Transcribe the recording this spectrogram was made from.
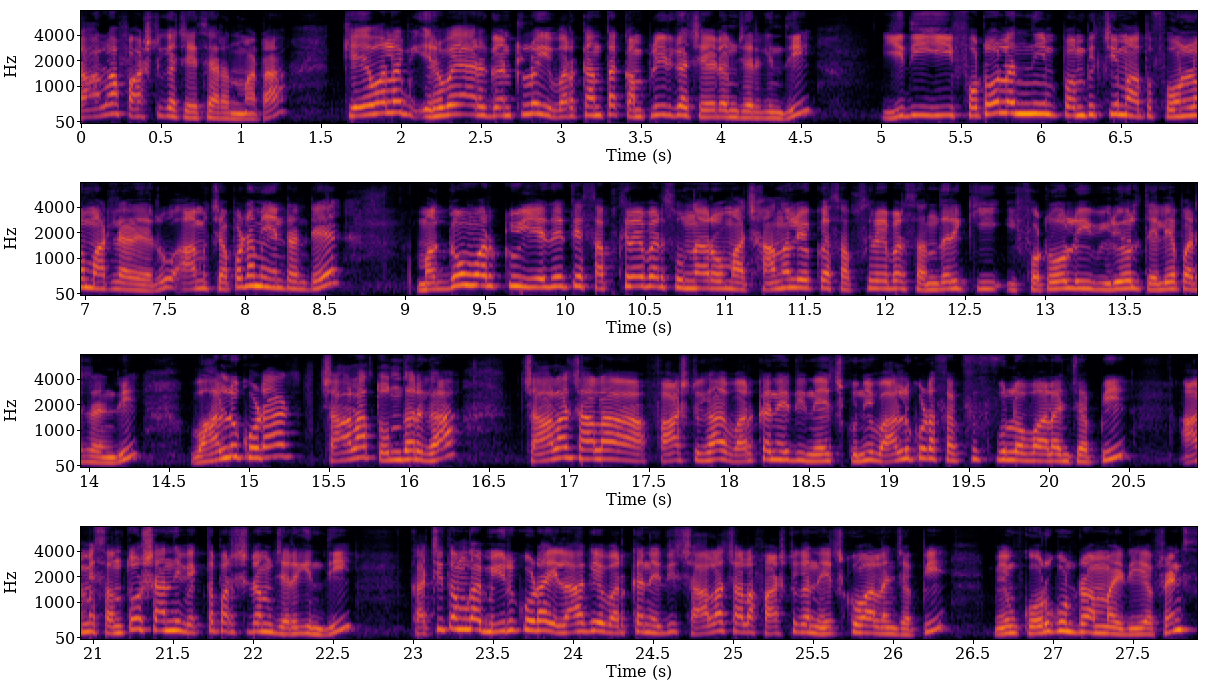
చాలా ఫాస్ట్గా చేశారనమాట కేవలం ఇరవై ఆరు గంటల్లో ఈ వర్క్ అంతా కంప్లీట్గా చేయడం జరిగింది. ఇది ఈ ఫోటోలన్నీ పంపించి మాతో ఫోన్లో మాట్లాడారు. ఆమె చెప్పడం ఏంటంటే మగ్గం వర్క్ ఏదైతే సబ్స్క్రైబర్స్ ఉన్నారో మా ఛానల్ యొక్క సబ్స్క్రైబర్స్ అందరికీ ఈ ఫోటోలు ఈ వీడియోలు తెలియపరచండి. వాళ్ళు కూడా చాలా తొందరగా చాలా చాలా ఫాస్ట్గా వర్క్ అనేది నేర్చుకుని వాళ్ళు కూడా సక్సెస్ఫుల్ అవ్వాలని చెప్పి ఆమె సంతోషాన్ని వ్యక్తపరచడం జరిగింది. ఖచ్చితంగా మీరు కూడా ఇలాగే వర్క్ అనేది చాలా చాలా ఫాస్ట్గా నేర్చుకోవాలని చెప్పి మేము కోరుకుంటున్నాం మై డియర్ ఫ్రెండ్స్.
